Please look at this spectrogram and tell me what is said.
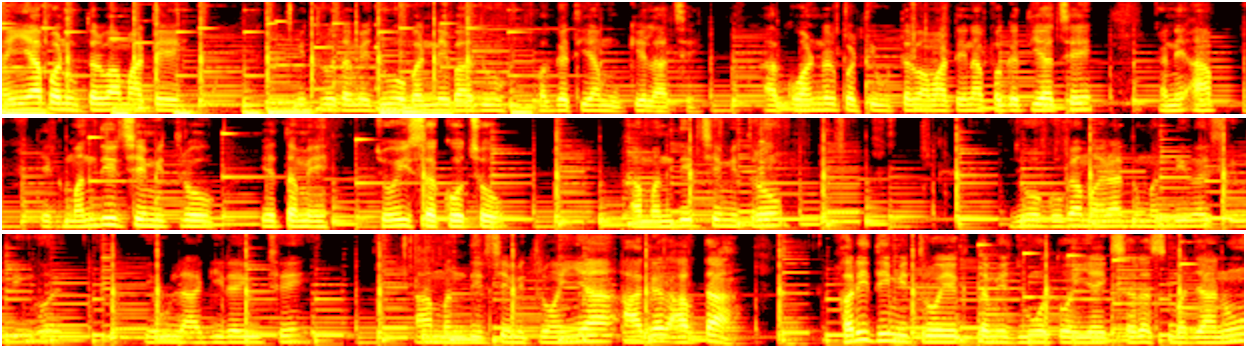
અહીંયા પણ ઉતરવા માટે મિત્રો તમે જુઓ બંને બાજુ પગથિયા મૂકેલા છે. આ કોર્નર પરથી ઉતરવા માટેના પગથિયા છે અને આ એક મંદિર છે મિત્રો, એ તમે જોઈ શકો છો. આ મંદિર છે મિત્રો. જુઓ ગોગા મહારાજનું મંદિર હોય, શિવલિંગ હોય, એવું લાગી રહ્યું છે. આ મંદિર છે મિત્રો, અહીંયા આગળ આવતા ફરીથી મિત્રો એક તમે જુઓ તો અહીંયા એક સરસ મજાનું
